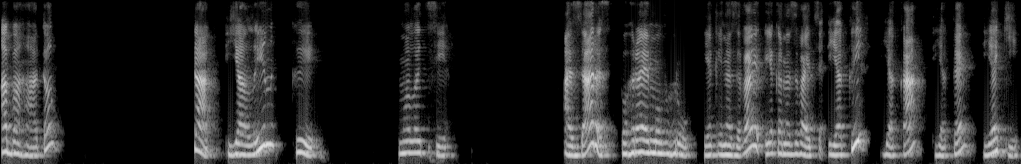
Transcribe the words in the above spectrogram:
А багато? Так, ялинки. Молодці. А зараз пограємо в гру, який називає, яка називається Який, яка, яке, які.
